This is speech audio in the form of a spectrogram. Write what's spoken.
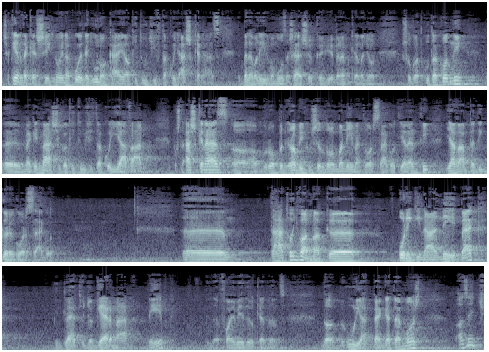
csak érdekesség, Noénak volt egy unokája, akit úgy hívtak, hogy Askenáz bele van írva Mózes első könyvében, nem kell nagyon sokat kutakodni, meg egy másik, akit úgy hívtak, hogy Javán. Most Askenáz a rabbinikus irodalomban Németországot jelenti, Javán pedig Görögországot. Tehát, hogy vannak originál népek, mint lehet, hogy a germán nép, minden fajvédő kedvenc, de úriát pengetem most, az egy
